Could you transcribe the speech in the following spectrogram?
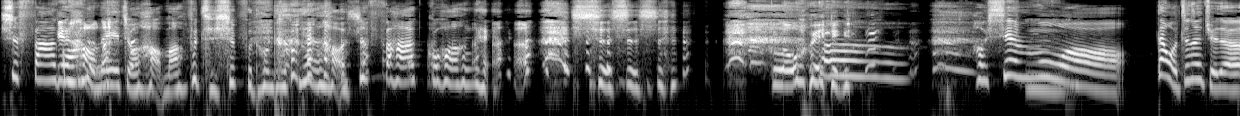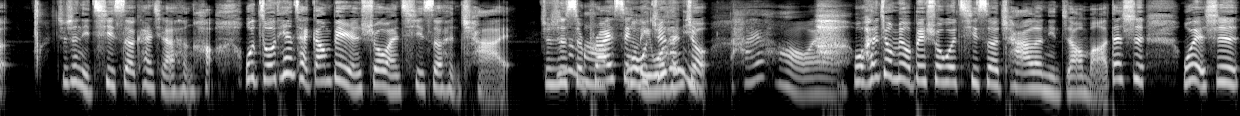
是发光的那种，好吗？不只是普通的变好，是发光，哎，是是是，glowing，好羡慕哦！但我真的觉得。就是你气色看起来很好，我昨天才刚被人说完气色很差，哎，就是 surprisingly，我很久还好哎，我很久没有被说过气色差了，你知道吗？但是我也是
